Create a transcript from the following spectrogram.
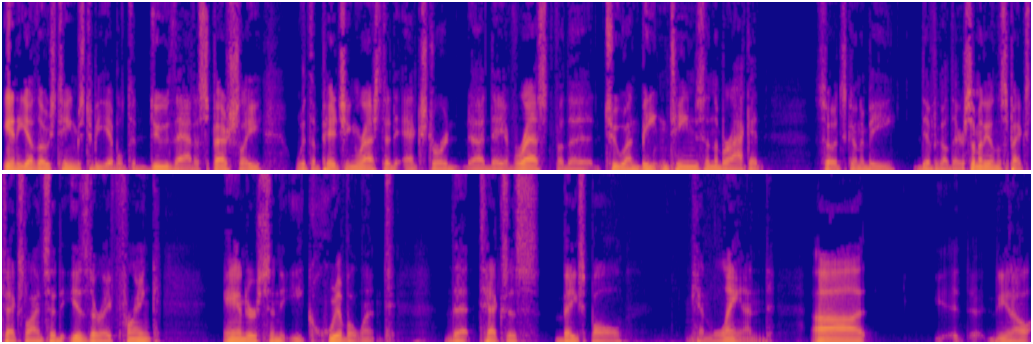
any of those teams to be able to do that, especially with the pitching rested, extra uh, day of rest for the two unbeaten teams in the bracket. So it's going to be difficult there. Somebody on the Specs text line said, "Is there a Frank Anderson equivalent that Texas baseball?" can land. Uh, you know,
